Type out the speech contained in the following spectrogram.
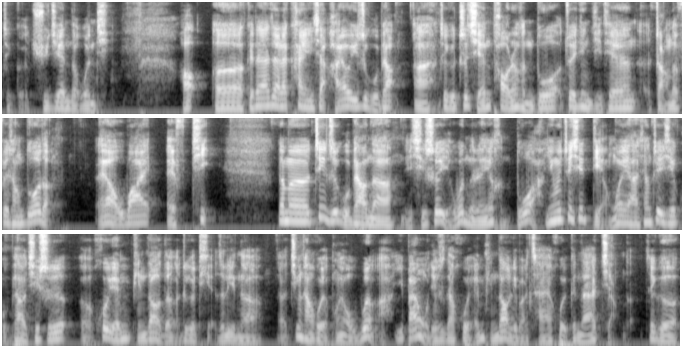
这个区间的问题。好，呃，给大家再来看一下，还有一只股票啊，这个之前套人很多，最近几天涨得非常多的 LYFT。那么这只股票呢，你其实也问的人也很多啊，因为这些点位啊，像这些股票，其实呃会员频道的这个帖子里呢，呃经常会有朋友问啊，一般我就是在会员频道里边才会跟大家讲的。这个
